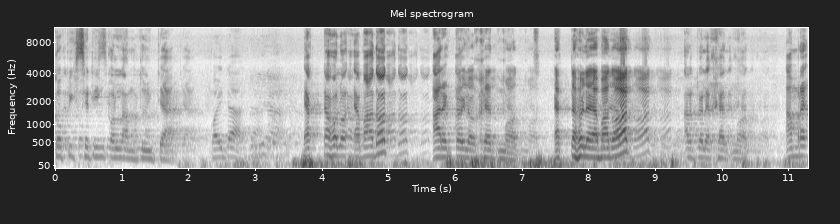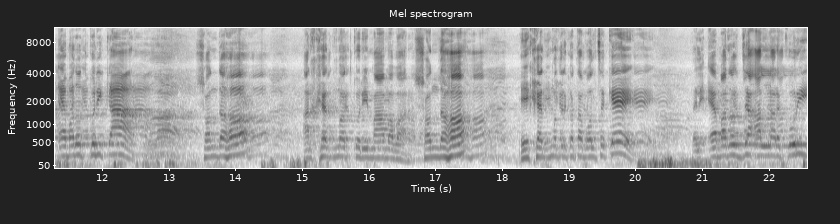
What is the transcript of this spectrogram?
টপিক সেটিং করলাম দুইটা। কয়টা? একটা হলো আবাদত আর একটা হলো খেদমত। একটা হলো আবাদত আর একটা হলো খেদমত। আমরা আবাদত করি কার? সন্দেহ আর খেদমত করি মা বাবার সন্দেহ, এই খেদমতের কথা বলছে কে? তাইলে আবাদত যা আল্লাহর করি,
